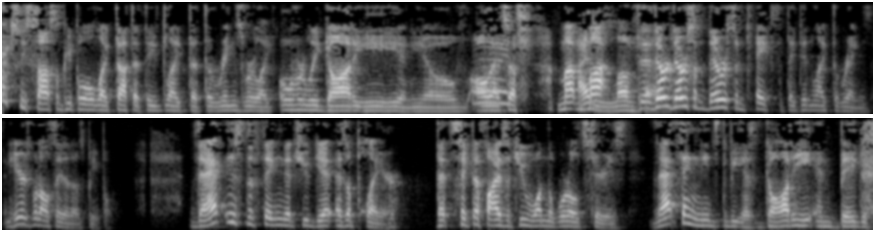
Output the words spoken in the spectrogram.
actually saw some people like thought that they like that the rings were like overly gaudy and you know all what? that stuff. My, my, I love that. There, there were some there were some takes that they didn't like the rings, and here's what I'll say to those people: that is the thing that you get as a player that signifies that you won the World Series that thing needs to be as gaudy and big as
